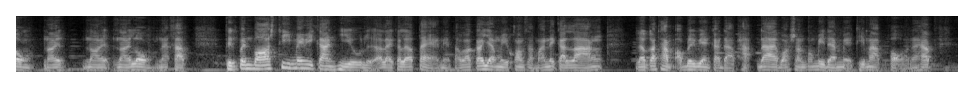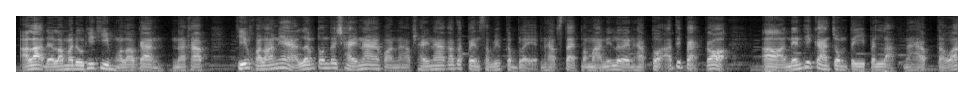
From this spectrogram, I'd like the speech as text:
ลงน้อยน้อยน้อยลงนะครับ ถึงเป็นบอสที่ไม่มีการฮิลหรืออะไรก็แล้วแต่เนี่ย แต่ว่าก็ยังมีความสามารถในการล้าง แล้วก็ทำออบริเวียนกับดาบหักได้บอสนั้นต้องมีดาเมจที่มากพอนะครับเอาล่ะเดี๋ยวเรามาดูที่ทีมของเรากันนะครับ ทีมของเราเนี่ยเริ่มต้นด้วยไชน่าก่อนนะครับไชน่าก็จะเป็นสวิฟต์กับเบลดนะครับสเตตประมาณนี้เลยนะครับตัวอาร์ติแฟกต์ก็เน้นที่การโจมตีเป็นหลักนะครับ แต่ว่า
